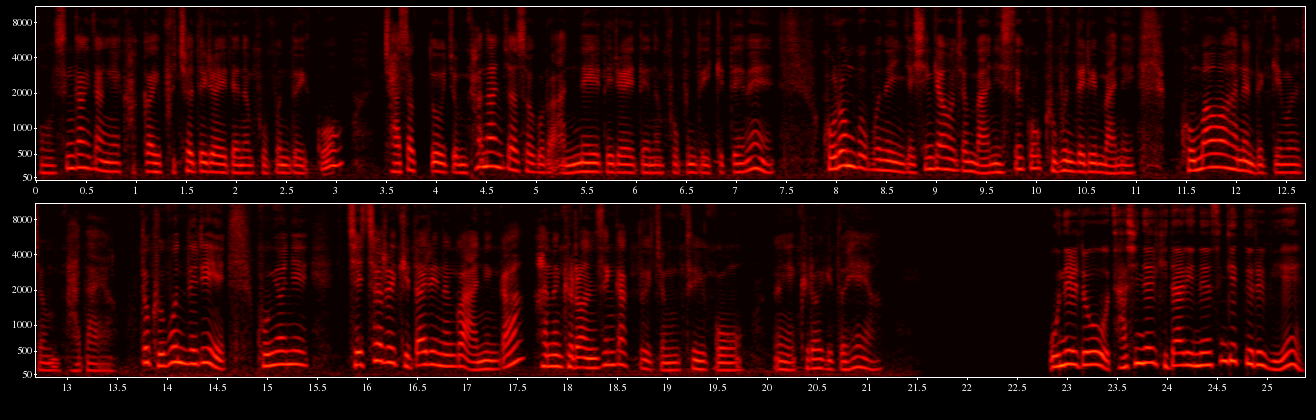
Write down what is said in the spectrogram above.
어, 승강장에 가까이 붙여드려야 되는 부분도 있고, 좌석도 좀 편한 좌석으로 안내해드려야 되는 부분도 있기 때문에 그런 부분에 이제 신경을 좀 많이 쓰고 그분들이 많이 고마워하는 느낌을 좀 받아요. 또 그분들이 공연이 제 차를 기다리는 거 아닌가 하는 그런 생각도 좀 들고 네, 그러기도 해요. 오늘도 자신을 기다리는 승객들을 위해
